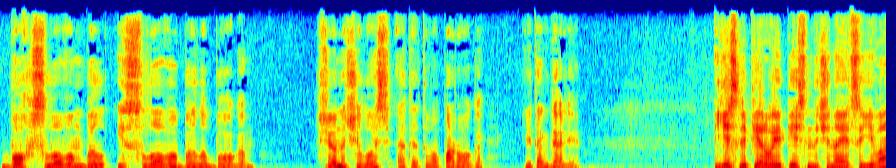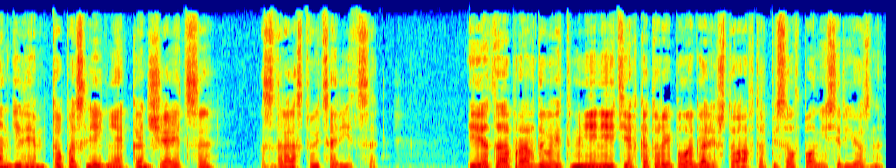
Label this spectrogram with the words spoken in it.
Бог Словом был, и Слово было Богом. Все началось от этого порога и так далее. Если первая песня начинается Евангелием, то последняя кончается «Здравствуй, царица». И это оправдывает мнение тех, которые полагали, что автор писал вполне серьезно.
